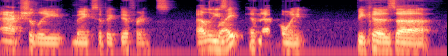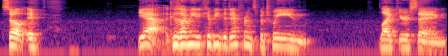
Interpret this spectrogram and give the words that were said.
actually makes a big difference, at least Right? in that point. Because, uh, so if, yeah, because I mean, it could be the difference between, like you're saying,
